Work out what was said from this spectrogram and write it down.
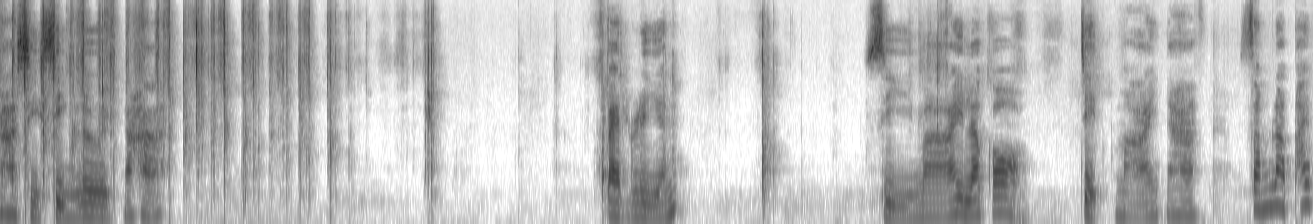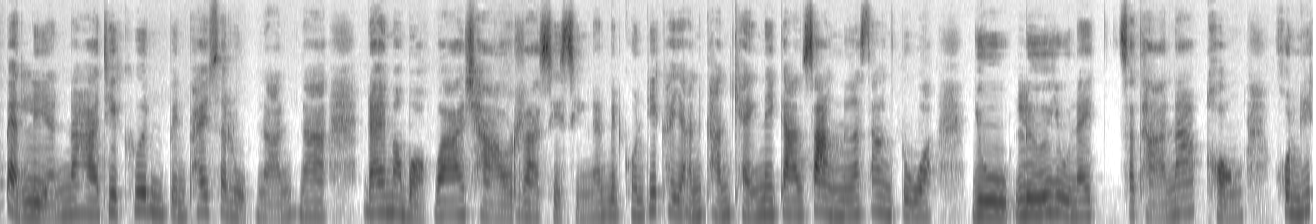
ราศีสิงห์เลยนะคะแปดเหรียญสีไม้แล้วก็เจ็ดไม้นะคะ สำหรับไพ่แปดเหรียญนนะคะที่ขึ้นเป็นไพ่สรุปนั้นนะได้มาบอกว่าชาวราศีสิงห์นั้นเป็นคนที่ขยันขันแข็งในการสร้างเนื้อสร้างตัว อยู่หรืออยู่ในสถานะของคนที่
